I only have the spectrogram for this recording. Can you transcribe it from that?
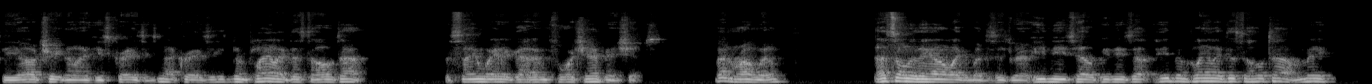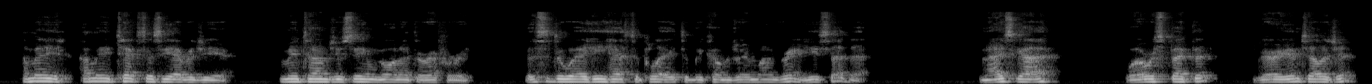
So y'all treating him like he's crazy. He's not crazy. He's been playing like this the whole time. The same way that got him four championships. Nothing wrong with him. That's the only thing I don't like about the situation. He needs help. He needs help. He's been playing like this the whole time. How many, how many, how many techs does he average a year? How many times you see him going at the referee? This is the way he has to play to become Draymond Green. He said that. Nice guy, well respected, very intelligent.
